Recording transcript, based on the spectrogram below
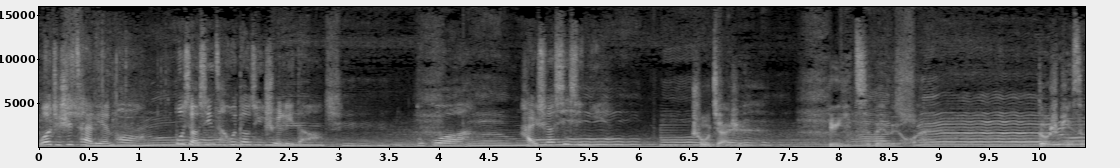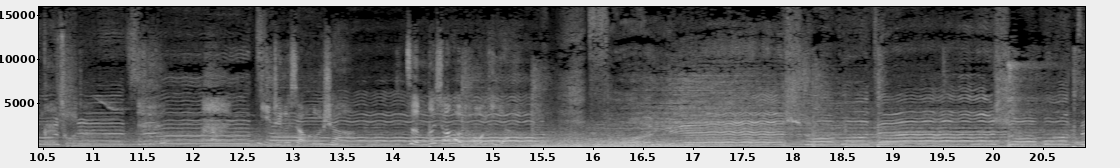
我只是采莲蓬，不小心才会掉进水里的。不过，还是要谢谢你。出家人应以慈悲为怀，都是贫僧该做的。你这个小和尚，怎么跟小老头一样？佛曰说不得，说不得，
